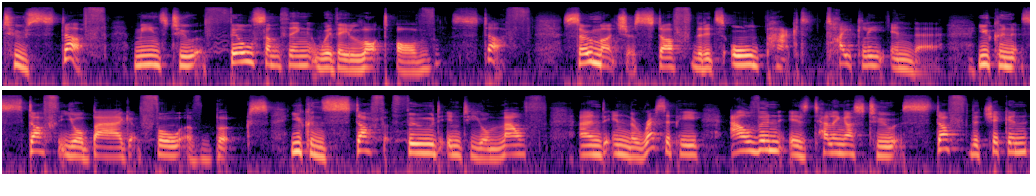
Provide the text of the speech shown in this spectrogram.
to stuff means to fill something with a lot of stuff. So much stuff that it's all packed tightly in there. You can stuff your bag full of books. You can stuff food into your mouth. And in the recipe, Alvin is telling us to stuff the chicken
